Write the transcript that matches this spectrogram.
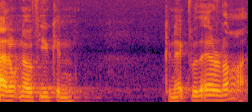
I don't know if you can connect with that or not.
